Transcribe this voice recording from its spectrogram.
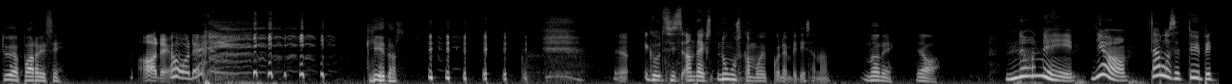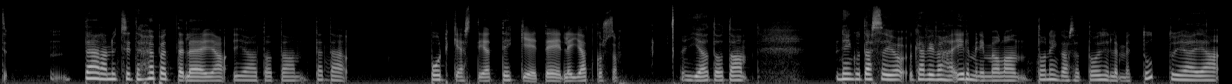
työparisi. ADHD. Kiitos. Ja, kun, siis anteeksi, nuuskamuikkunen piti sanoa. No niin, joo. No niin, joo. Tällaiset tyypit täällä nyt sitten höpöttelee ja, ja tota, tätä podcastia tekee teille jatkossa. Ja tota, niin kuin tässä jo kävi vähän ilmi, niin me ollaan Tonin kanssa toisillemme tuttuja ja,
